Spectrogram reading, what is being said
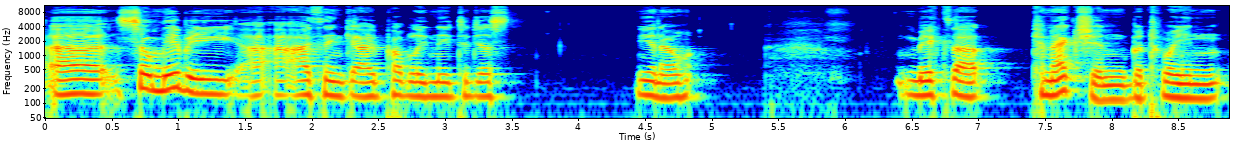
Uh, so maybe I, I think I probably need to just, you know, make that connection between,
